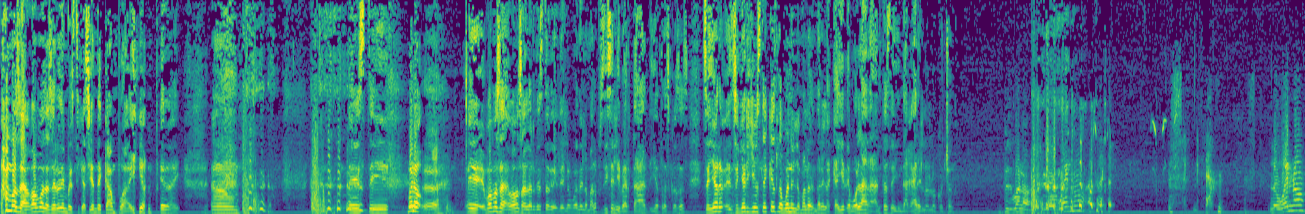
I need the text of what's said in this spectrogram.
Vamos a, vamos a hacer una investigación de campo ahí, un pedo ahí. Um, este, bueno, Ah, eh, vamos a, vamos a hablar de esto de, de lo bueno y lo malo, pues dice libertad y otras cosas. Señor, eh, señor, ¿y usted qué es lo bueno y lo malo de andar en la calle de volada antes de indagar en lo locochón? Pues bueno, lo bueno. lo bueno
